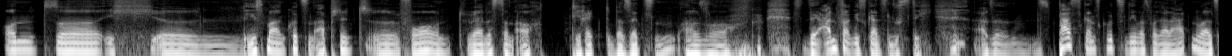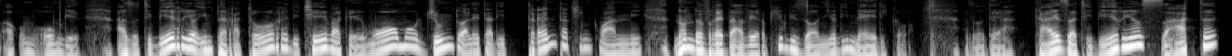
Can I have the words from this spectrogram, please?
Und äh, ich äh, lese mal einen kurzen Abschnitt äh, vor und werde es dann auch direkt übersetzen. Also der Anfang ist ganz lustig. Also das passt ganz gut zu dem, was wir gerade hatten, weil es auch um Rom geht. Also Tiberio Imperatore diceva che l'uomo giunto all'età di 35 anni non dovrebbe avere più bisogno di medico. Also der Kaiser Tiberius sagte,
